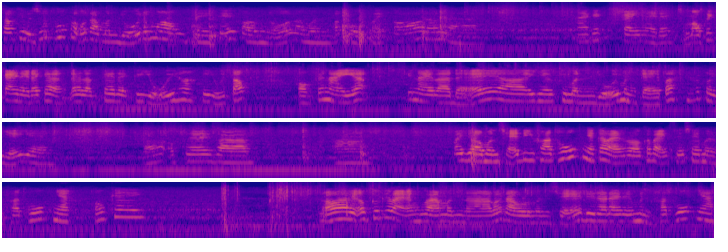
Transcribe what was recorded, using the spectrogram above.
sau khi mình xuất thuốc là bắt đầu mình duỗi đúng không? Thì cái phần nữa là mình bắt buộc phải có đó là hai cái cây này đây một cái cây này đây đây là cây này cây duỗi ha cây duỗi tóc. Còn cái này á cái này là để uh, như khi mình duỗi mình kẹp á rất là dễ dàng. Đó ok và à, bây giờ mình sẽ đi pha thuốc nha các bạn rồi các bạn sẽ xem mình pha thuốc nha. Ok rồi ok các bạn. Và mình à, bắt đầu là mình sẽ đi ra đây để mình pha thuốc nha.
